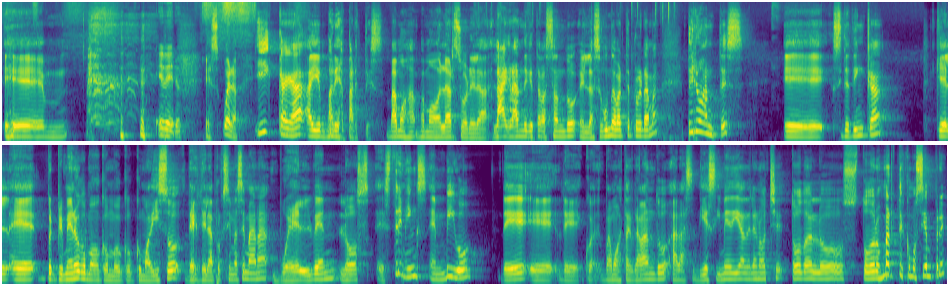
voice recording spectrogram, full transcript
Eh, Evero. Es, bueno, y cagá hay varias partes. Vamos a, vamos a hablar sobre la, la, grande que está pasando en la segunda parte del programa. Pero antes, eh, si te tinca, que el, eh, primero, como, como, como aviso, desde la próxima semana vuelven los streamings en vivo de, de, vamos a estar grabando a las diez y media de la noche todos los, todos los martes, como siempre,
